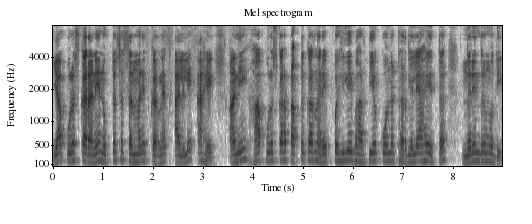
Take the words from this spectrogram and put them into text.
या पुरस्काराने नुकतंच सन्मानित करण्यात आलेले आहे. आणि हा पुरस्कार प्राप्त करणारे पहिले भारतीय कोण ठरलेले आहेत? तर नरेंद्र मोदी.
